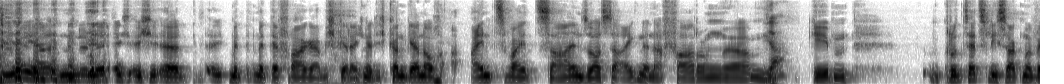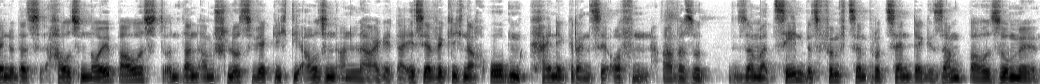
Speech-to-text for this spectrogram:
Ja, ja, ja ich, ich, äh, mit, mit der Frage habe ich gerechnet. Ich kann gerne auch ein, zwei Zahlen so aus der eigenen Erfahrung ähm, ja. geben grundsätzlich sag mal, wenn du das Haus neu baust und dann am Schluss wirklich die Außenanlage, da ist ja wirklich nach oben keine Grenze offen. Aber so, sagen wir, 10 bis 15 Prozent der Gesamtbausumme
